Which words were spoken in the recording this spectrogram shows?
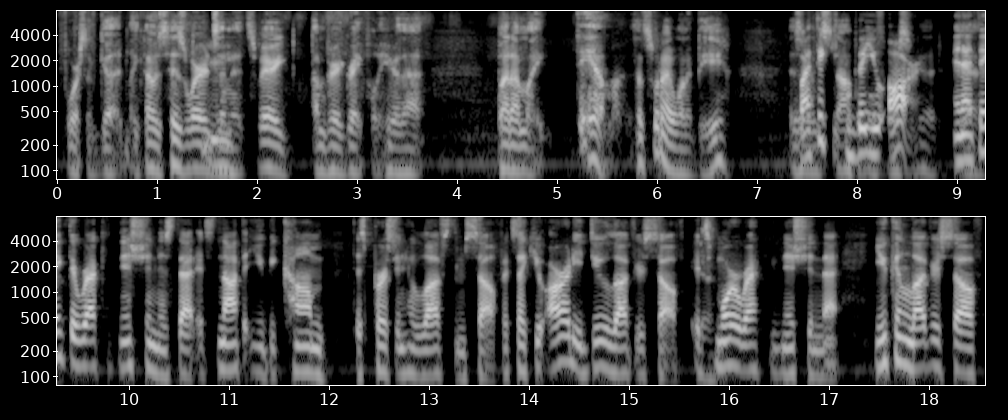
force of good. Like that was his words, mm-hmm. and it's very I'm very grateful to hear that. But I'm like, damn, that's what I want to be. Well, I think- but you are. And I think the recognition is that it's not that you become this person who loves themselves. It's like you already do love yourself. It's Yeah. more recognition that you can love yourself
